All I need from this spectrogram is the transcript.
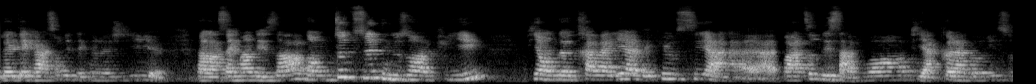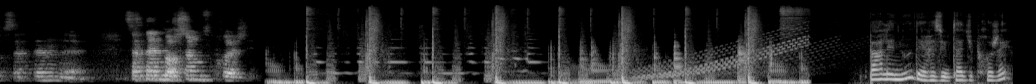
l'intégration des technologies euh, dans l'enseignement des arts. Donc, tout de suite, ils nous ont appuyés. Puis on a travaillé avec eux aussi à, bâtir des savoirs, puis à collaborer sur certaines, euh, certaines portions du projet. Parlez-nous des résultats du projet.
